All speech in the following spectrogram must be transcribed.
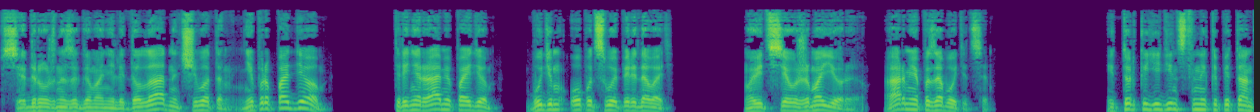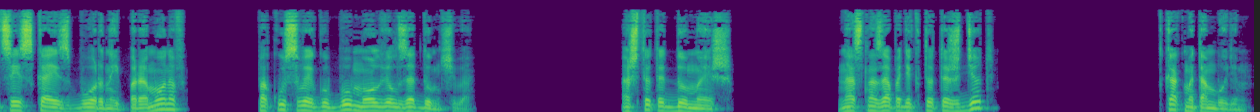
Все дружно загомонили. Да ладно, чего там, не пропадем. Тренерами пойдем. Будем опыт свой передавать. Мы ведь все уже майоры. Армия позаботится. И только единственный капитан ЦСКА из сборной Парамонов, покусывая губу, молвил задумчиво. «А что ты думаешь? Нас на Западе кто-то ждет? Как мы там будем?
